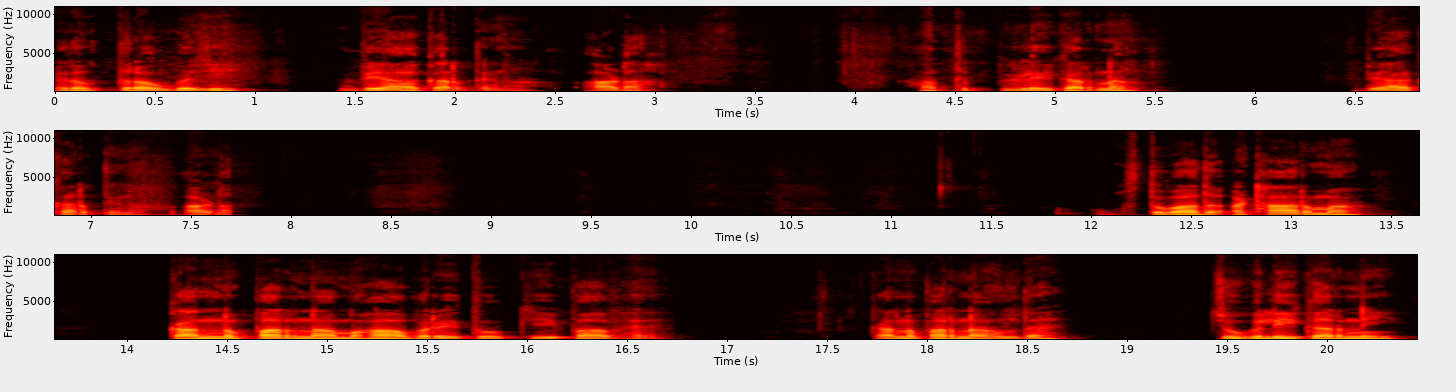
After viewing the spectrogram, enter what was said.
ਇਹਦਾ ਉੱਤਰ ਆਊਗਾ ਜੀ, ਵਿਆਹ ਕਰ ਦੇਣਾ, ਆੜਾ। ਹੱਥ ਪੀਲੇ ਕਰਨਾ, ਵਿਆਹ ਕਰ ਦੇਣਾ, ਆੜਾ। ਉਸ ਤੋਂ ਬਾਅਦ 18ਵਾਂ ਕੰਨ ਭਰਨਾ ਮੁਹਾਵਰੇ ਤੋਂ ਕੀ ਭਾਵ ਹੈ? ਕੰਨ ਭਰਨਾ ਹੁੰਦਾ ਚੁਗਲੀ ਕਰਨੀ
